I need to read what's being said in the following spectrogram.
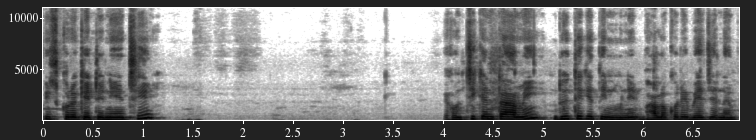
পিস করে কেটে নিয়েছি। এখন চিকেনটা আমি দুই থেকে তিন মিনিট ভালো করে ভেজে নেব।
